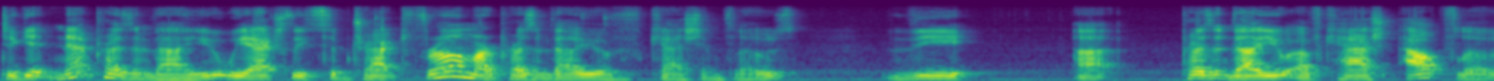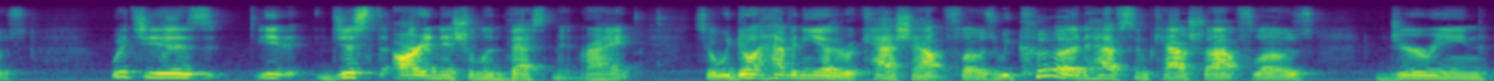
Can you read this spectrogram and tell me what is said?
To get net present value, we actually subtract from our present value of cash inflows the uh, present value of cash outflows, which is just our initial investment, right? So we don't have any other cash outflows. We could have some cash outflows during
